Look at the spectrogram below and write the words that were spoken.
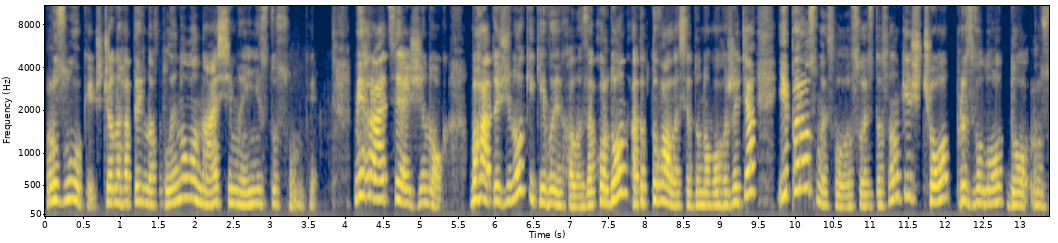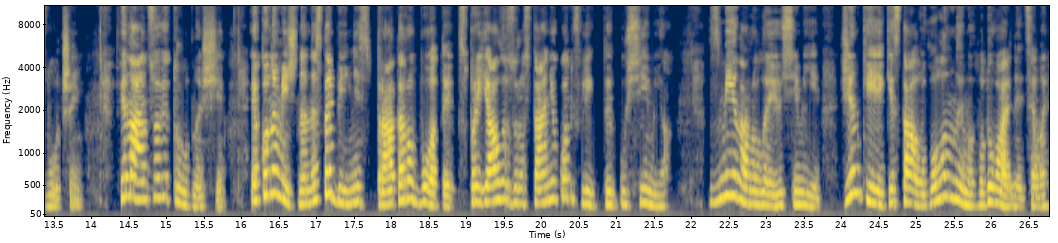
розлуки, що негативно вплинуло на сімейні стосунки. Міграція жінок. Багато жінок, які виїхали за кордон, адаптувалися до нового життя і переосмислили свої стосунки, що призвело до розлучень. Фінансові труднощі, економічна нестабільність, втрата роботи сприяли зростанню конфліктів у сім'ях. Зміна ролей у сім'ї. Жінки, які стали головними годувальницями,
